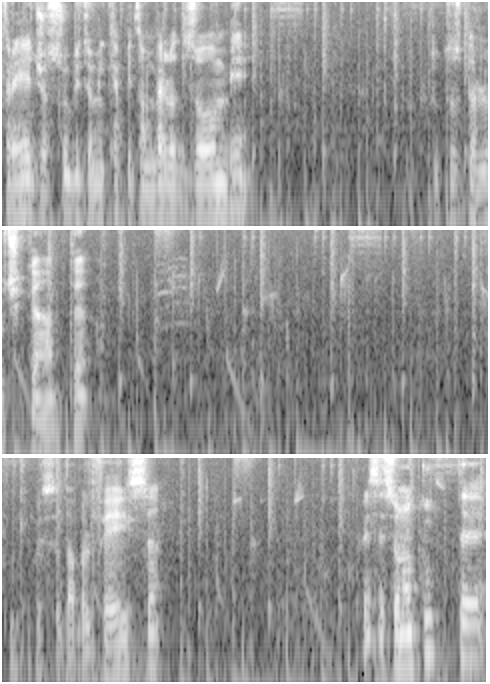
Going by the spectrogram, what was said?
Pregio, subito mi capita un bello zombie. Tutto sberluccicante. Anche questo double face. Queste sono tutte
